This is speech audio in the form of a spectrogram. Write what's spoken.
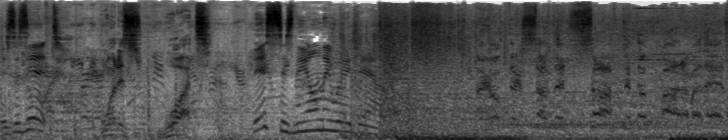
This is it. What is what? This is the only way down. I hope there's something soft at the bottom of this!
